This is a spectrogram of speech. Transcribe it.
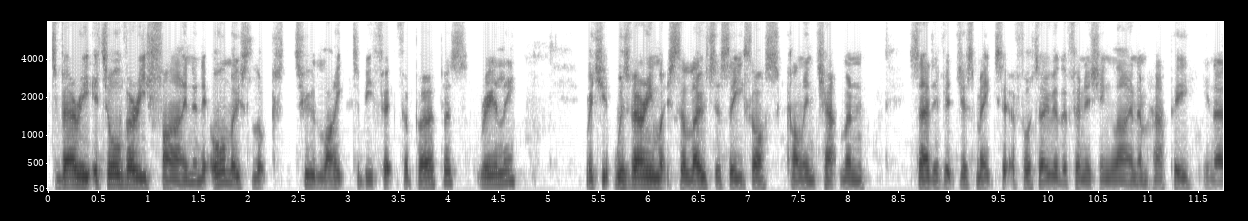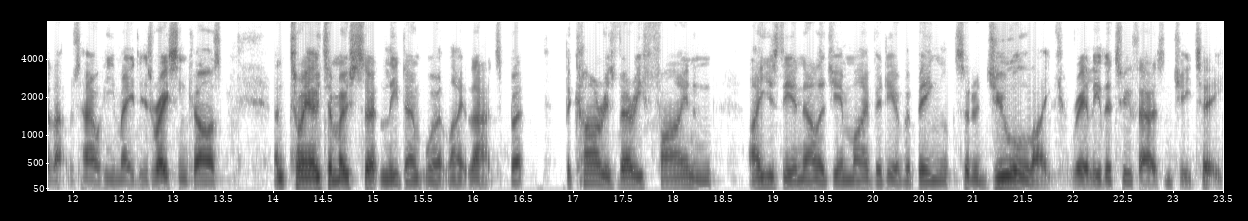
It's very, it's all very fine and it almost looks too light to be fit for purpose, really, which was very much the Lotus ethos. Colin Chapman said, if it just makes it a foot over the finishing line, I'm happy. You know, that was how he made his racing cars. And Toyota most certainly don't work like that. But the car is very fine and I use the analogy in my video of it being sort of jewel like, really, the 2000 GT.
